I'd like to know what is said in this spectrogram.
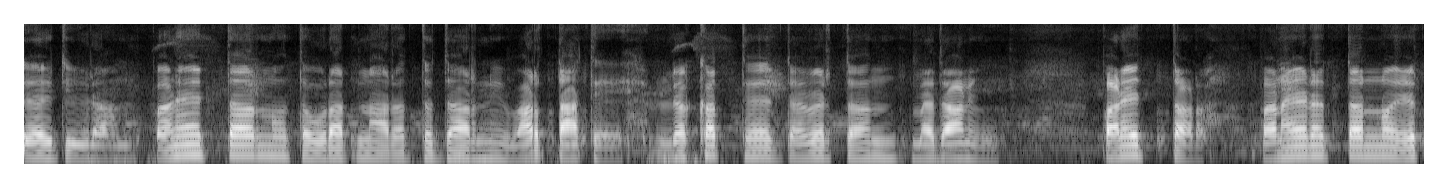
જય શ્રી રામ પણેતરનું સૌરાષ્ટ્રના રથધારની વાર્તા છે લખત છે ઝવેરચંદ મેદાણી પણેતર, પણેતરનો એક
